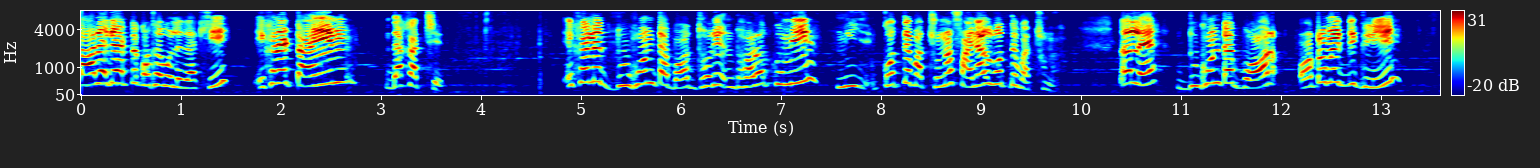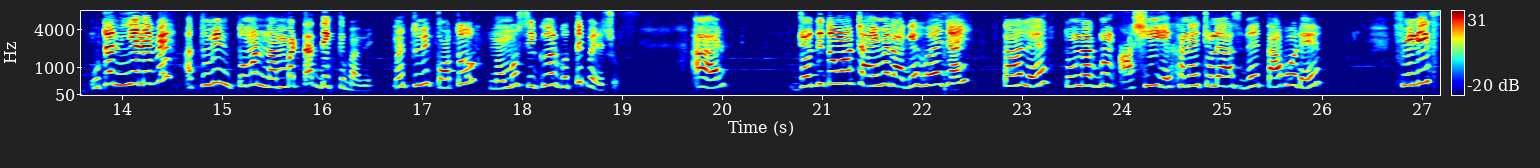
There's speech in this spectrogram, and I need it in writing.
তার আগে একটা কথা বলে রাখি। এখানে টাইম দেখাচ্ছে। এখানে দু ঘণ্টা পর ধরে, ধরো তুমি করতে পারছ না ফাইনাল করতে পারছ না। তাহলে দু ঘণ্টা পর অটোমেটিকলি ওটা নিয়ে নেবে আর তুমি তোমার নাম্বারটা দেখতে পাবে। মানে তুমি কত নম্বর সিকিউর করতে পেরেছ। আর যদি তোমার টাইমের আগে হয়ে যায়, তাহলে তোমরা একদম আশি এখানে চলে আসবে, তারপরে ফিনিক্স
